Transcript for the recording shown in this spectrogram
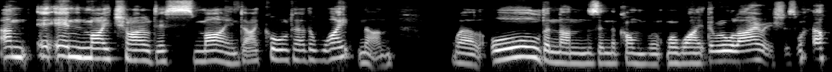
Um, in my childish mind, I called her the white nun. Well, all the nuns in the convent were white. They were all Irish as well.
